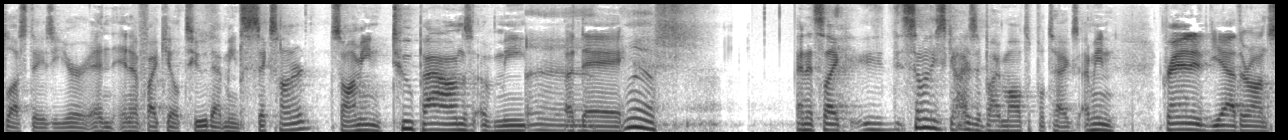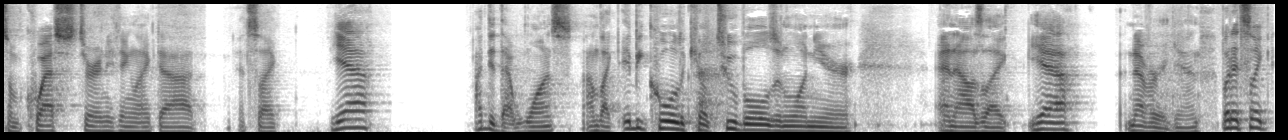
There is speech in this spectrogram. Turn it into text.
plus days a year. And and if I kill two, that means 600. So I mean 2 pounds of meat a uh, day. Yeah. And it's like some of these guys that buy multiple tags. I mean, granted, yeah, they're on some quest or anything like that. It's like, yeah, I did that once. I'm like, it'd be cool to kill two bulls in one year. And I was like, yeah, never again. But it's like,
